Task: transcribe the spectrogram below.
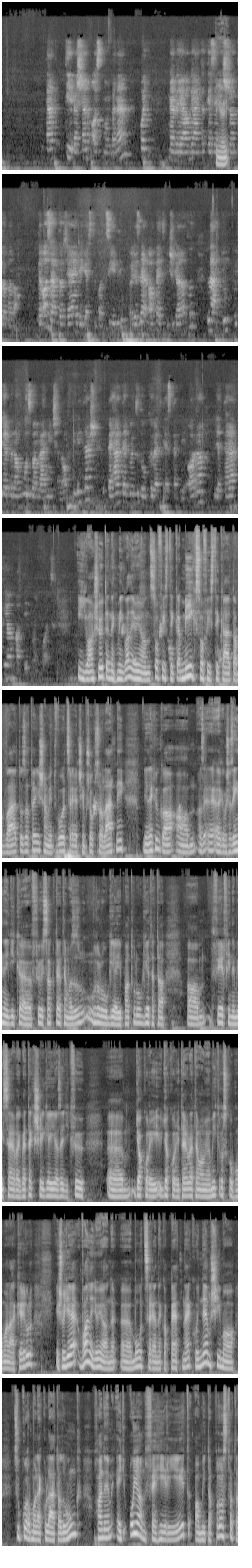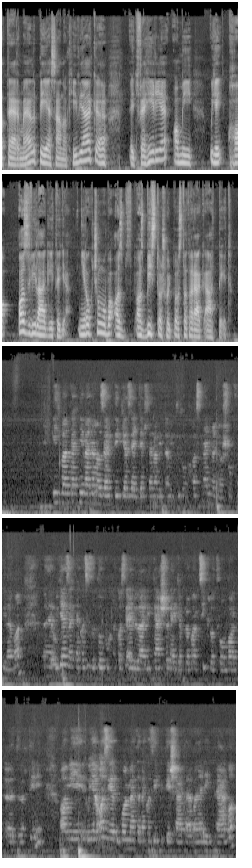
Tehát tévesen azt mondanám, hogy nem reagált a kezelésre a daganat. De azáltal, hogy elvégeztük a CT, vagy az a PET vizsgálatot, látjuk, hogy ebben a húzban már nincsen aktivitás, tehát ebből tudunk következtetni arra, hogy a terápia hatékony volt. Így van, sőt, ennek még van egy olyan szofisztika, még szofisztikáltabb változata is, amit volt szerencsém sokszor látni. Ugye nekünk a, a, az, az én egyik fő szakterületem az az urológiai patológia, tehát a, a férfi nemi szervek betegségei az egyik fő gyakori, gyakori területem, ami a mikroszkópom alá kerül, és ugye van egy olyan módszer ennek a petnek, hogy nem sima cukormolekulát adunk, hanem egy olyan fehérjét, amit a prostata termel, PSA-nak hívják, egy fehérje, ami ugye, ha az világít egy nyirokcsomóba, az, az biztos, hogy prostatarák áttét. Így van, tehát nyilván nem az RTG előállítása leggyakrabban ciklotronban történik, ami ugye azért van, mert ennek az építés általában elég drága,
